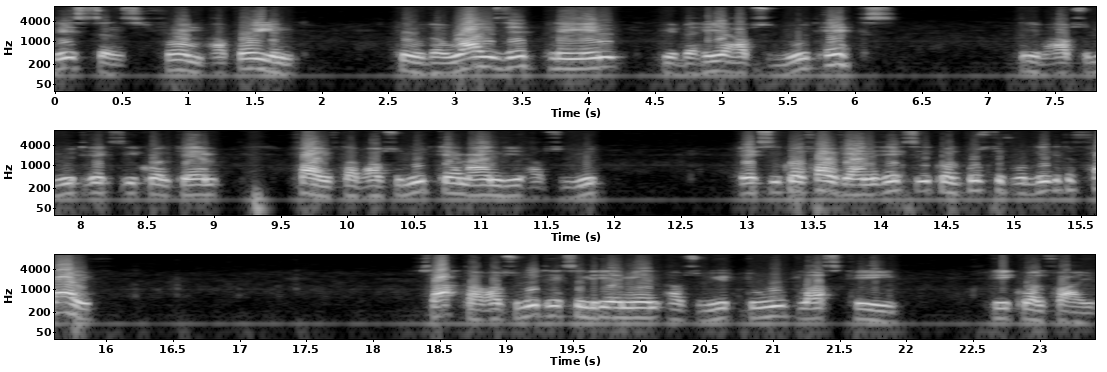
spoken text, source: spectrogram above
distance from a point to the yz plane يبقى هي absolute x يبقى absolute x equal كام؟ 5 طب absolute كام عندي؟ absolute x equal 5 يعني x equal positive or negative 5 صح؟ طب absolute x اللي هي مين؟ absolute 2 plus k equal 5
